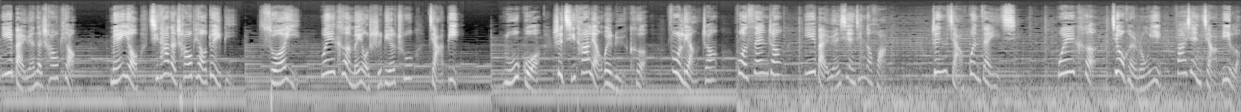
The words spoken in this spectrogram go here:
一百元的钞票，没有其他的钞票对比，所以威克没有识别出假币。如果是其他两位旅客付两张或三张一百元现金的话，真假混在一起。威克就很容易发现假币了。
